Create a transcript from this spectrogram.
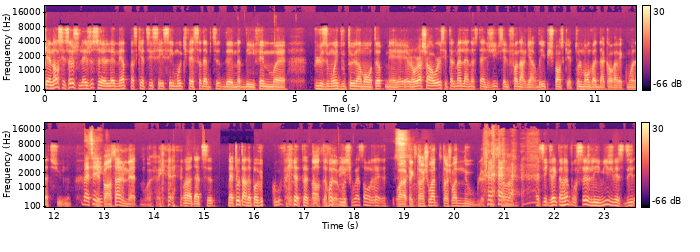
Fait non, c'est ça, je voulais juste euh, le mettre parce que c'est moi qui fais ça d'habitude de mettre des films. Euh, plus ou moins douteux dans mon top, mais Rush Hour, c'est tellement de la nostalgie, c'est le fun à regarder, puis je pense que tout le monde va être d'accord avec moi là-dessus. Ben, J'ai pensé à le mettre, moi. ouais, that's it. Mais toi, t'en as pas vu beaucoup, fait que non, tes choix sont... Ouais, fait que c'est un choix, un choix de noob, c'est exactement pour ça, je l'ai mis, je me suis dit,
